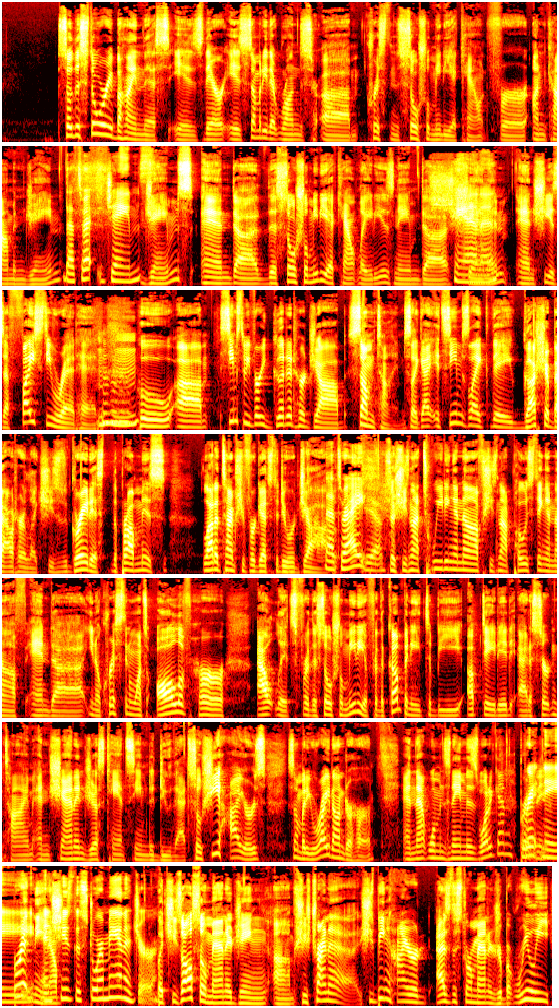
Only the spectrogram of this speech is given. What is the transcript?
so the story behind this is there is somebody that runs um, Kristin's social media account for Uncommon Jane. That's right, James. James and uh, the social media account lady is named uh, Shannon. Shannon. and she is a feisty redhead Mm-hmm. who um, seems to be very good at her job sometimes. Like I, it seems like they gush about her like she's the greatest. The problem is a lot of times she forgets to do her job. That's right. yeah. So she's not tweeting enough. She's not posting enough. And, uh, you know, Kristin wants all of her outlets for the social media for the company to be updated at a certain time. And Shannon just can't seem to do that. So she hires somebody right under her. And that woman's name is what again? Brittany. Brittany. And Now- she's the store manager. But she's also managing, um, she's trying to, she's being hired as the store manager, but really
